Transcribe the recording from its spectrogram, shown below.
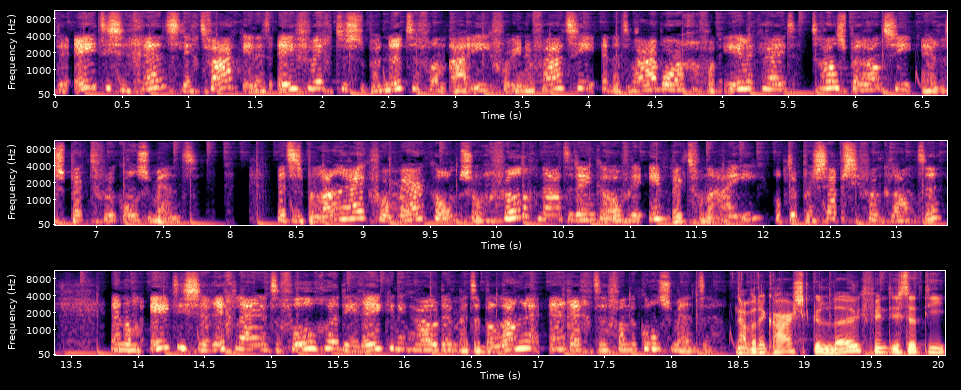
De ethische grens ligt vaak in het evenwicht tussen het benutten van AI voor innovatie en het waarborgen van eerlijkheid, transparantie en respect voor de consument. Het is belangrijk voor merken om zorgvuldig na te denken over de impact van AI op de perceptie van klanten en om ethische richtlijnen te volgen die rekening houden met de belangen en rechten van de consumenten. Nou, wat ik hartstikke leuk vind is dat hij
